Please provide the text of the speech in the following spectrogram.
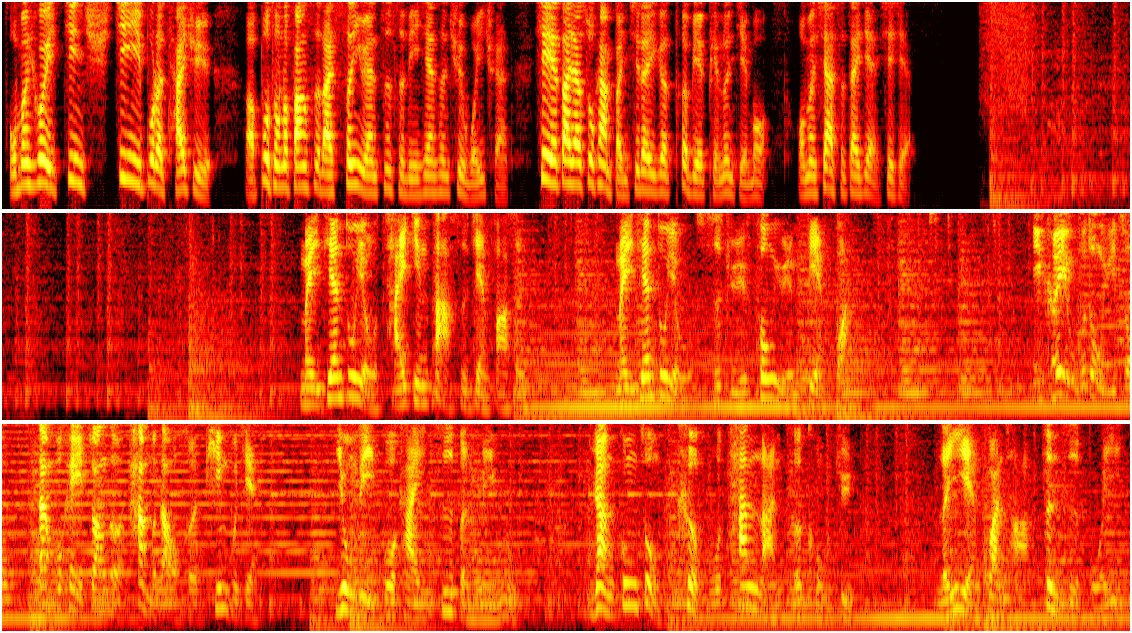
我们会进去进一步的采取呃不同的方式来声援支持林先生去维权。谢谢大家收看本期的一个特别评论节目，我们下次再见，谢谢。每天都有财经大事件发生，每天都有时局风云变幻。你可以无动于衷，但不可以装作看不到和听不见。用力拨开资本迷雾，让公众克服贪婪和恐惧，冷眼观察政治博弈，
